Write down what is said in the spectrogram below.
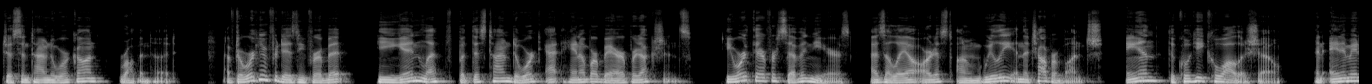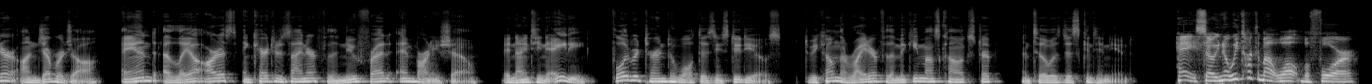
just in time to work on Robin Hood. After working for Disney for a bit, he again left, but this time to work at Hanna-Barbera Productions. He worked there for seven years as a layout artist on Wheelie and the Chopper Bunch and The Kwicky Koala Show, an animator on Jabberjaw, and a layout artist and character designer for the new Fred and Barney Show. In 1980, Floyd returned to Walt Disney Studios to become the writer for the Mickey Mouse comic strip until it was discontinued. Hey, so you know we talked about Walt before,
